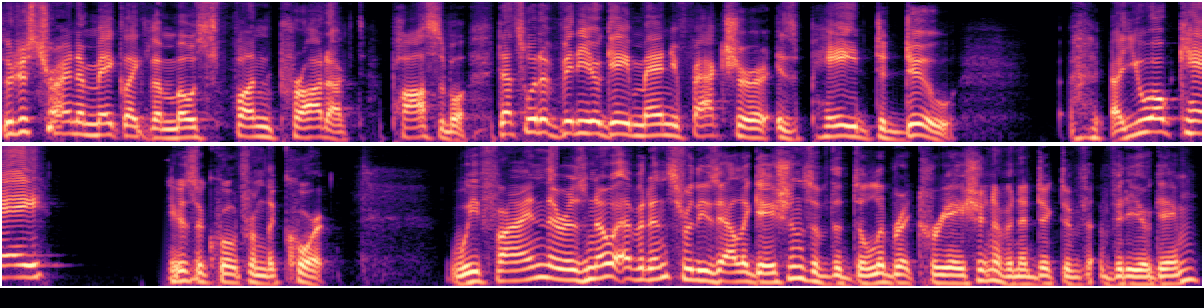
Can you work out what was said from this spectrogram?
They're just trying to make like the most fun product possible. That's what a video game manufacturer is paid to do. Are you okay? Here's a quote from the court. We find there is no evidence for these allegations of the deliberate creation of an addictive video game.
